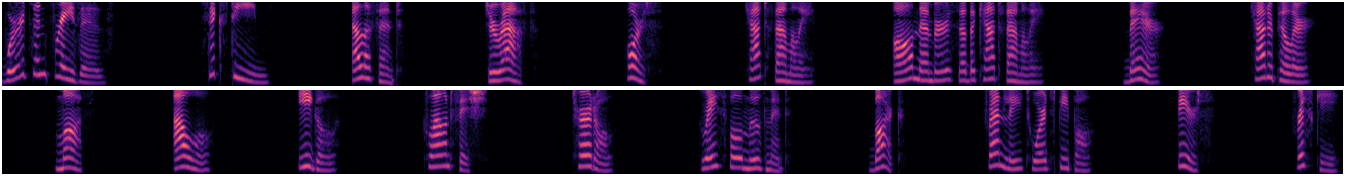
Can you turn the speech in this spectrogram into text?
Words and phrases. 16. elephant, giraffe, horse, cat family, all members of the cat family, bear, caterpillar, moth, owl, eagle, clownfish, turtle, graceful movement, bark, friendly towards people, fierce, frisky,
